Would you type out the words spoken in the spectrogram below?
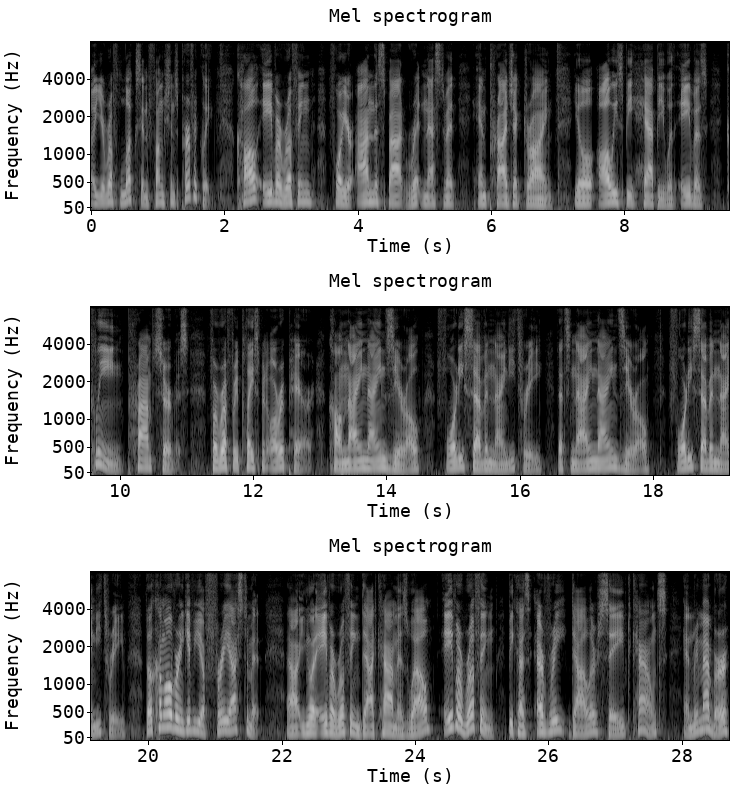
uh, your roof looks and functions perfectly. Call Ava Roofing for your on-the-spot written estimate and project drawing. You'll always be happy with Ava's clean, prompt service. For roof replacement or repair, call 990 4793. That's 990 4793. They'll come over and give you a free estimate. Uh, you can go to avaroofing.com as well. Ava Roofing, because every dollar saved counts. And remember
